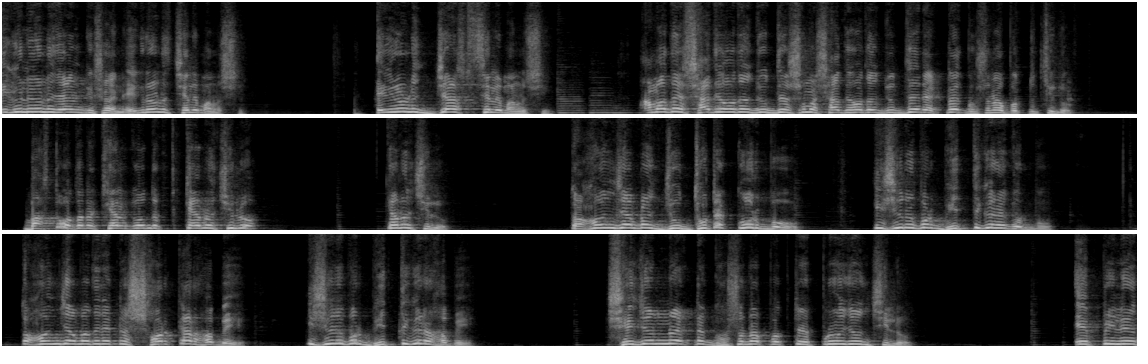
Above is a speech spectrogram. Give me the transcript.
এগুলো হলো জানেন কিছু হয় না এগুলো হলো ছেলে মানুষই। এগুলো জাস্ট ছেলে মানুষই। আমাদের স্বাধীনতা যুদ্ধের সময় স্বাধীনতা যুদ্ধের একটা ঘোষণাপত্র ছিল। বাস্তবতাটা খেয়াল করুন কেন ছিল? কেন ছিল? তখন যে আমরা যুদ্ধটা করব, কিসের উপর ভিত্তি করে করব? তখন যে আমাদের একটা সরকার হবে, কিসের উপর ভিত্তি করে হবে? সেজন্য একটা ঘোষণাপত্রের প্রয়োজন ছিল। এপ্রিলের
